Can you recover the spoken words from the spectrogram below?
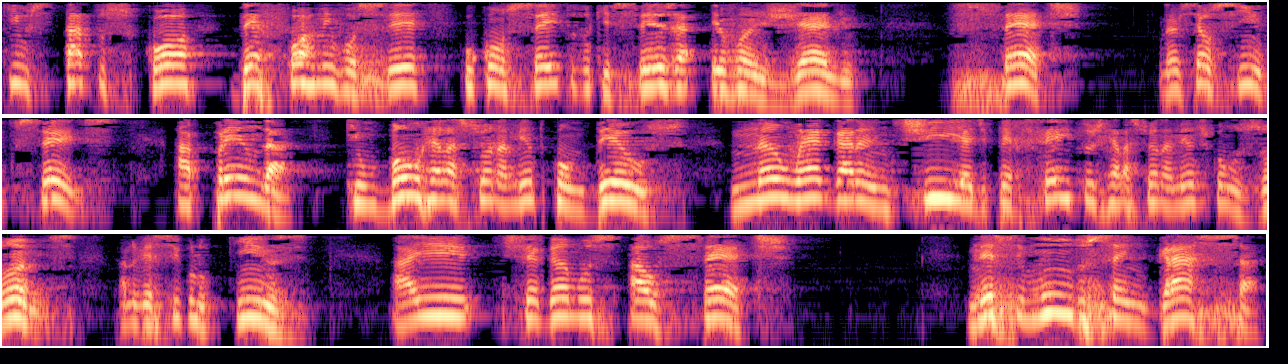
que o status quo deforme em você o conceito do que seja evangelho. 7, esse é o 5. 6. Aprenda que um bom relacionamento com Deus não é garantia de perfeitos relacionamentos com os homens. Está no versículo 15. Aí chegamos ao 7. Nesse mundo sem graça,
